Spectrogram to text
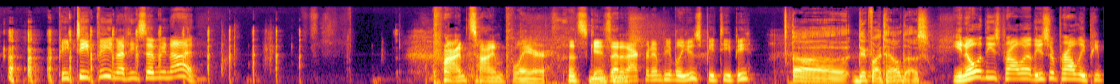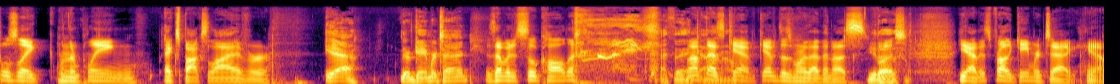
PTP 1979. Prime time player. That's good. Is that an Mm-hmm. acronym people use? PTP. Uh, Dick Vitale does. You know what these probably these are probably people's like when they're playing Xbox Live or Yeah, their gamer tag. is that what it's still called? I think. Not that's. Kev. Kev does more of that than us. He but- does. Yeah, that's probably gamer tag. Yeah.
